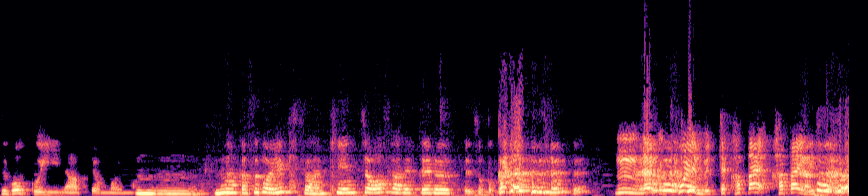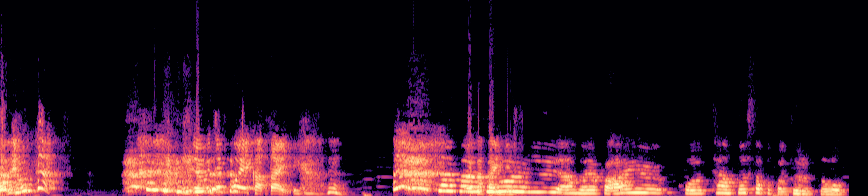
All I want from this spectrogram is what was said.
すごくいいなって思います。うんうん、なんかすごいゆきさん緊張されてるってちょっと感じて。うん、なんか声めっちゃ硬い、硬いですよね。めちゃめちゃ声硬い。なんかすごい、あの、やっぱああいう、こう、ちゃんとしたところ撮ると、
